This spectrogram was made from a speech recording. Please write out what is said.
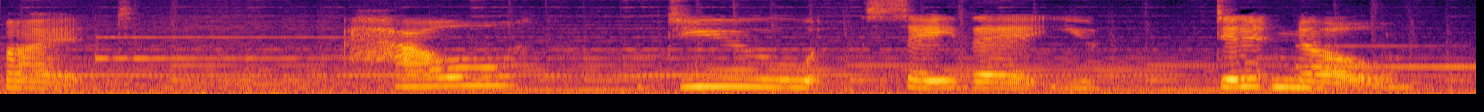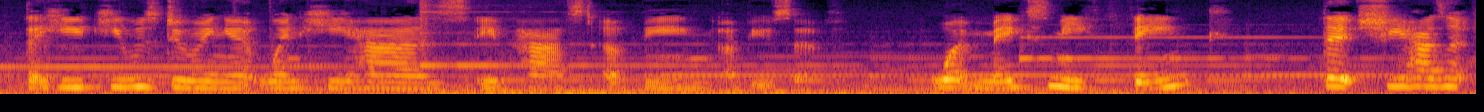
But how do you say that you didn't know that he, he was doing it when he has a past of being abusive? What makes me think that she hasn't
